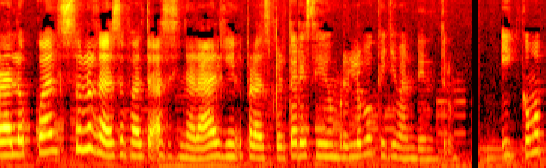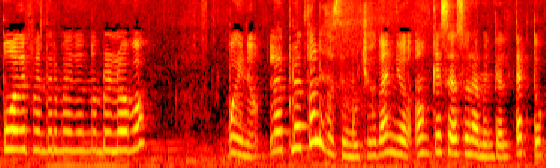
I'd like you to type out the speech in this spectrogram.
para lo cual solo le hace falta asesinar a alguien para despertar ese hombre lobo que llevan dentro. ¿Y cómo puedo defenderme de un hombre lobo? Bueno, la plata les hace mucho daño, aunque sea solamente al tacto.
